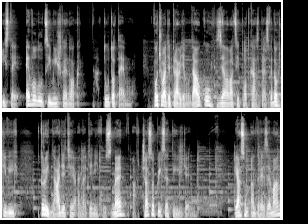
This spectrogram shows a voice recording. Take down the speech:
istej evolúcii myšlienok na túto tému. Počúvate pravidelnú dávku, vzdelávací podcast pre zvedochtivých, ktorý nájdete aj na denníku ZME a v časopise Týždeň. Ja som Andrej Zeman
